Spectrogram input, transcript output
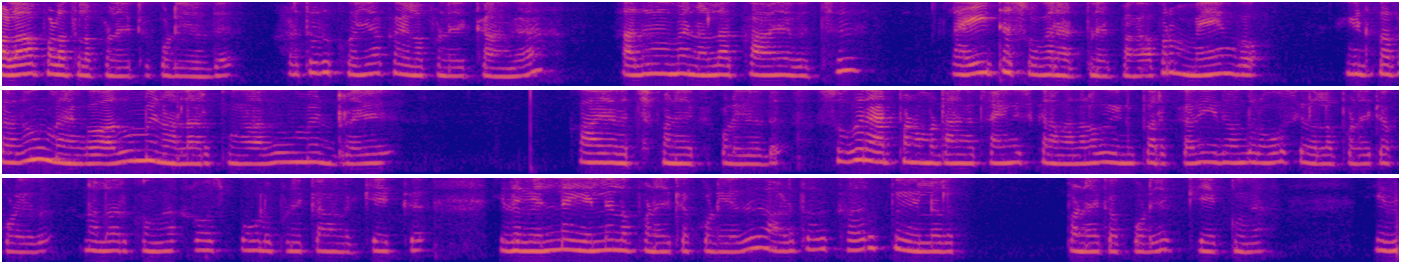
பலாப்பழத்தில் பண்ணியிருக்கக்கூடியது அடுத்தது கொய்யாக்காயில் பண்ணியிருக்காங்க அதுவுமே நல்லா காய வச்சு லைட்டாக சுகர் ஆட் பண்ணியிருப்பாங்க அப்புறம் மேங்கோ இங்கிட்டு பார்க்குறதும் மேங்கோ அதுவுமே நல்லா இருக்குங்க. அதுவுமே ட்ரை காய வச்சு பண்ணியிருக்கக்கூடியது சுகர் ஆட் பண்ண மாட்டாங்க. சைனீஸ்காரங்க அந்தளவுக்கு இனிப்பாக இருக்காது. இது வந்து ரோஸ் இதெல்லாம் பண்ணியிருக்கக்கூடியது நல்லா இருக்குங்க. ரோஸ் பூவில் பண்ணியிருக்காங்க அந்த கேக்கு இது வெள்ளை எள்ளில் பண்ணியிருக்கக்கூடியது அடுத்தது கருப்பு எள்ளில் பண்ணியிருக்கக்கூடிய கேக்குங்க இது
